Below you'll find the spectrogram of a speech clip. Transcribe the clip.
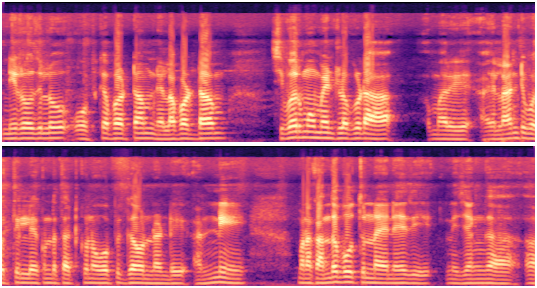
ఇన్ని రోజులు ఓపిక పట్టాం నిలబడ్డాం. చివరి మూమెంట్లో కూడా మరి ఎలాంటి ఒత్తిడి లేకుండా తట్టుకుని ఓపికగా ఉండండి. అన్నీ మనకు అందబోతున్నాయి అనేది నిజంగా ఆ,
